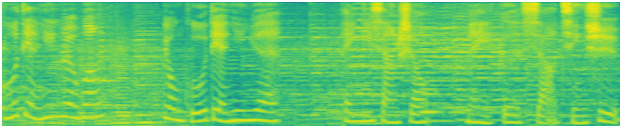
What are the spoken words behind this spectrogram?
古典音乐汪，用古典音乐陪你享受每个小情绪。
